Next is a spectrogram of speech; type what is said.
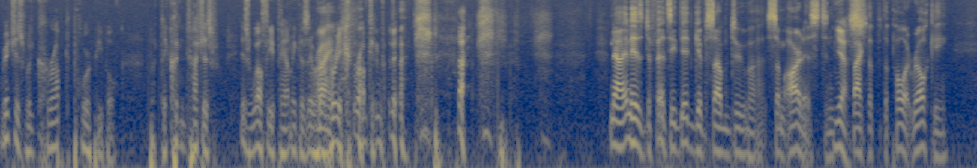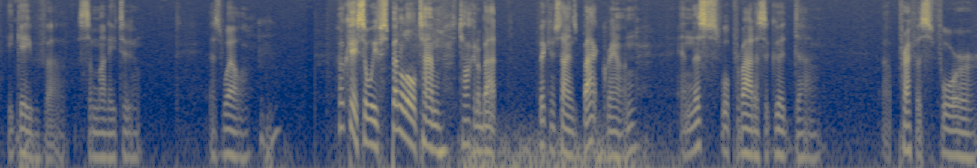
riches would corrupt poor people, but they couldn't touch his his wealthy family because they were Right. already corrupted. Now, in his defense, he did give some to uh, some artists. In Yes. fact, the, the poet Rilke, he gave uh, some money to as well. Mhm. Okay, so we've spent a little time talking about Wittgenstein's background, and this will provide us a good uh, uh, preface for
